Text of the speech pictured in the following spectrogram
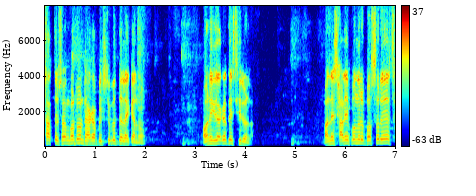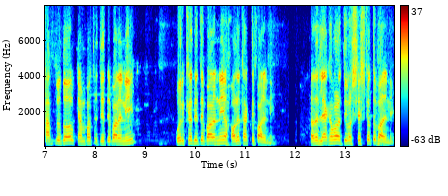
ছাত্র সংগঠন ঢাকা বিশ্ববিদ্যালয় কেন? অনেক জায়গাতে ছিল না। মানে সাড়ে পনেরো বছরে ছাত্র দল ক্যাম্পাসে যেতে পারেনি, পরীক্ষা দিতে পারেনি, হলে থাকতে পারেনি, তাদের লেখাপড়ার জীবন শেষ করতে পারেনি।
